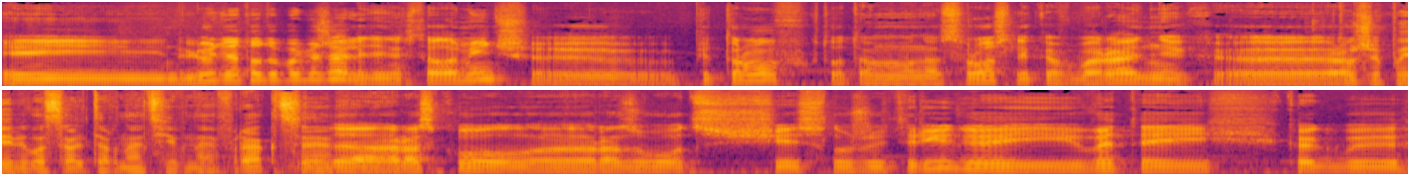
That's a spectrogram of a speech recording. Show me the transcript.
И люди оттуда побежали, денег стало меньше. Петров, кто там у нас, Росликов, Баранник. Э, Тут же появилась альтернативная фракция. Да, раскол, э, развод, честь служить Рига. И в этой как бы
